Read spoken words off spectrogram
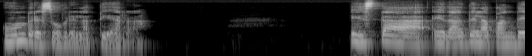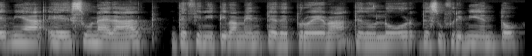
hombres sobre la tierra. Esta edad de la pandemia es una edad definitivamente de prueba, de dolor, de sufrimiento.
